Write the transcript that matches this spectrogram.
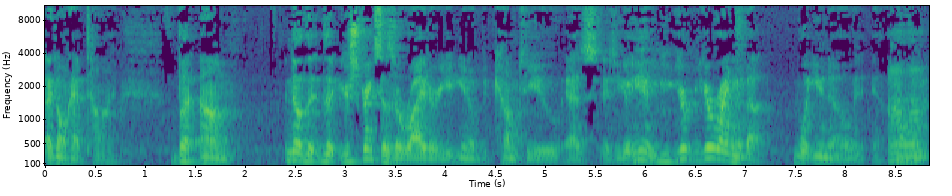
i don't have time but um no the, the, your strengths as a writer you, you know come to you as as you go you know, you're you're writing about what you know, home,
